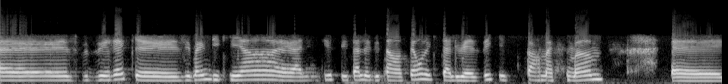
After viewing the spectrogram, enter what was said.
Euh, je vous dirais que j'ai même des clients euh, à l'unité spéciale de détention là, qui est à l'USD, qui est super maximum, euh,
